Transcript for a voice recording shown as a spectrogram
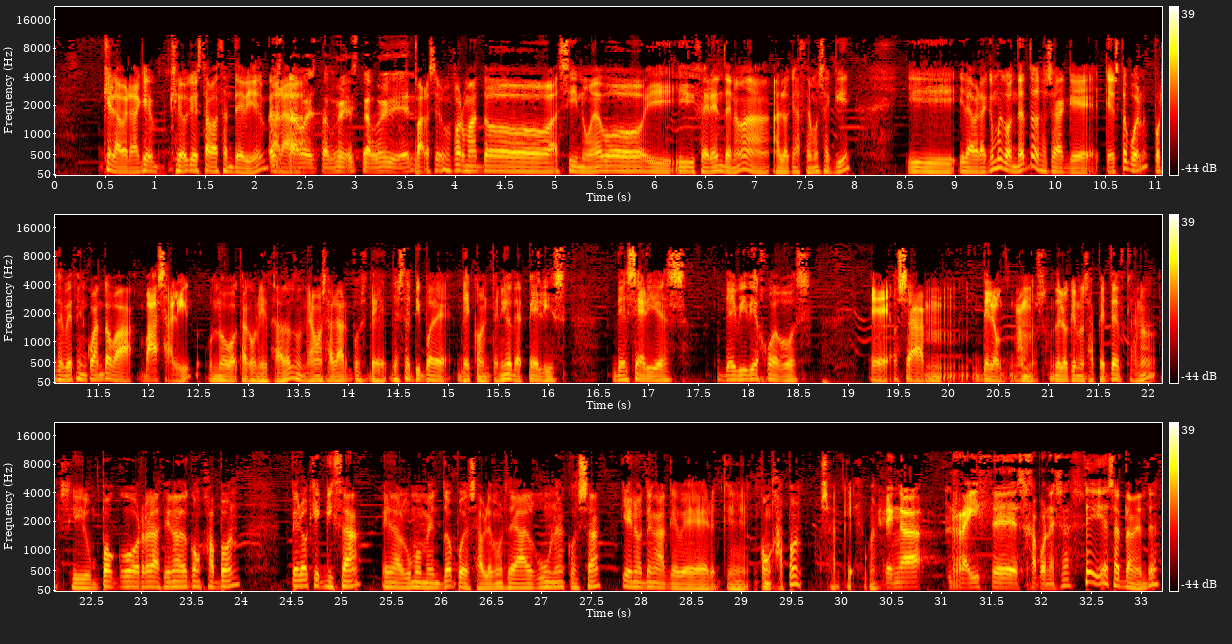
que la verdad que creo que está bastante bien para, está, está, muy, está muy bien. para ser un formato así nuevo y, y diferente ¿no? A, a, lo que hacemos aquí. Y, y, la verdad que muy contentos, o sea que, que, esto, bueno, pues de vez en cuando va, va a salir un nuevo Taconizados donde vamos a hablar pues de, de este tipo de, de, contenido, de pelis, de series, de videojuegos, eh, o sea, de lo, vamos, de lo que nos apetezca, ¿no? Sí, un poco relacionado con Japón, pero que quizá en algún momento pues hablemos de alguna cosa que no tenga que ver que, con Japón. O sea que, bueno. Tenga raíces japonesas. Sí, exactamente.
